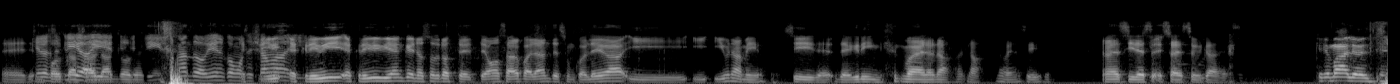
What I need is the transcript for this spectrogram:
Eh, Que podcast ahí, hablando de- escribí Fernando bien cómo se Escribí, llama. y- escribí, escribí bien que nosotros te, te vamos a dar para adelante, es un colega y, y- y un amigo, sí, de, de Green. Bueno, no, no, no voy a decir, no voy a decir esa, esa desubicadez. Qué malo, el, se-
